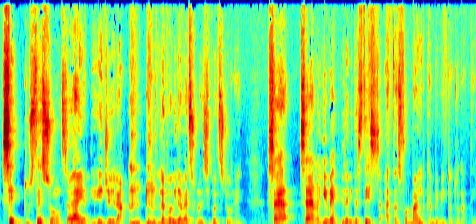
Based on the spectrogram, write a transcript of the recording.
se tu stesso non sarai a dirigere la, la tua vita verso una situazione, saranno gli eventi della vita stessa a trasformare il cambiamento attorno a te.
